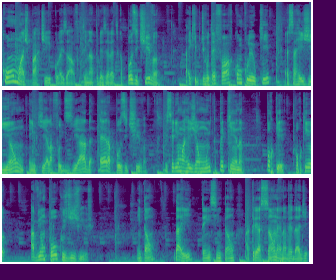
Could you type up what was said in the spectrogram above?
Como as partículas alfa têm natureza elétrica positiva, a equipe de Rutherford concluiu que essa região em que ela foi desviada era positiva e seria uma região muito pequena. Por quê? Porque haviam poucos desvios. Então, daí tem-se então a criação, né, na verdade,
